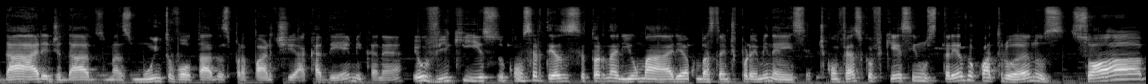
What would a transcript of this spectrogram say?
da área de dados, mas muito voltadas para a parte acadêmica, né? Eu vi que isso com certeza se tornaria uma área com bastante proeminência. Te confesso que eu fiquei assim uns três ou quatro anos só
